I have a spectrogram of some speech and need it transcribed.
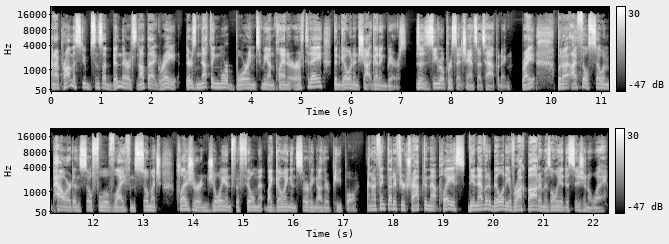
and I promise you, since I've been there, it's not that great. There's nothing more boring to me on planet Earth today than going and shotgunning beers. There's a 0% chance that's happening, right? But I, I, feel so empowered and so full of life and so much pleasure and joy and fulfillment by going and serving other people. And I think that if you're trapped in that place, the inevitability of rock bottom is only a decision away.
